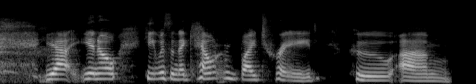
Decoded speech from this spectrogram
yeah, you know, he was an accountant by trade who um,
